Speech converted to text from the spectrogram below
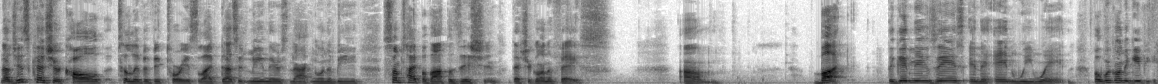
Now, just because you're called to live a victorious life doesn't mean there's not going to be some type of opposition that you're going to face. Um, but the good news is, in the end, we win. But we're going to give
